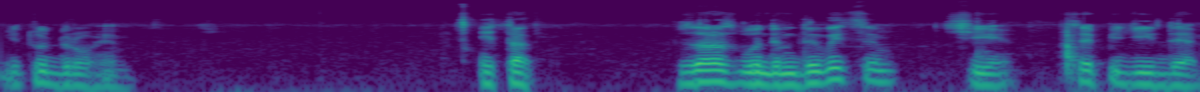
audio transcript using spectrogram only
і тут другий. І так, зараз будемо дивитися, чи це підійде.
